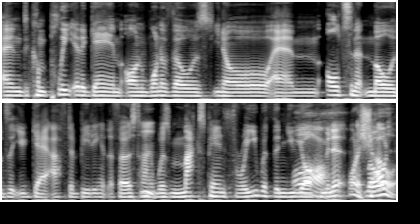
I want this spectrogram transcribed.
and completed a game on one of those, you know, um, alternate modes that you get after beating it the first time was Max Payne 3 with the New York. Oh, Minute what a mode,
